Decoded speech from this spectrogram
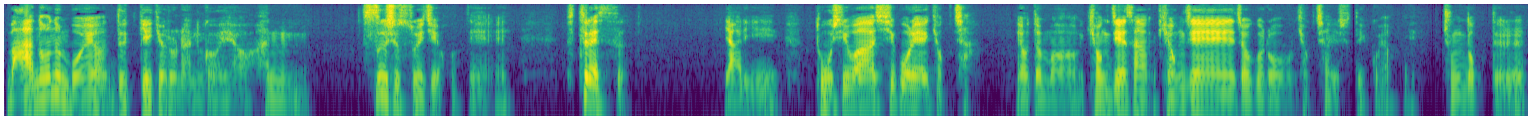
만원은 뭐예요? 늦게 결혼한 거예요. 한 쓰실 수이지요. 네. 스트레스 야리 도시와 시골의 격차 어떤 뭐 경제상 경제적으로 격차일 수도 있고요. 예. 중독들,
